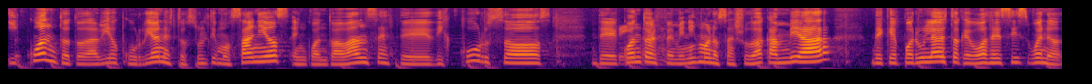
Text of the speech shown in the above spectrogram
y cuánto todavía ocurrió en estos últimos años en cuanto a avances de discursos, de cuánto el feminismo nos ayudó a cambiar, de que por un lado esto que vos decís, bueno,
